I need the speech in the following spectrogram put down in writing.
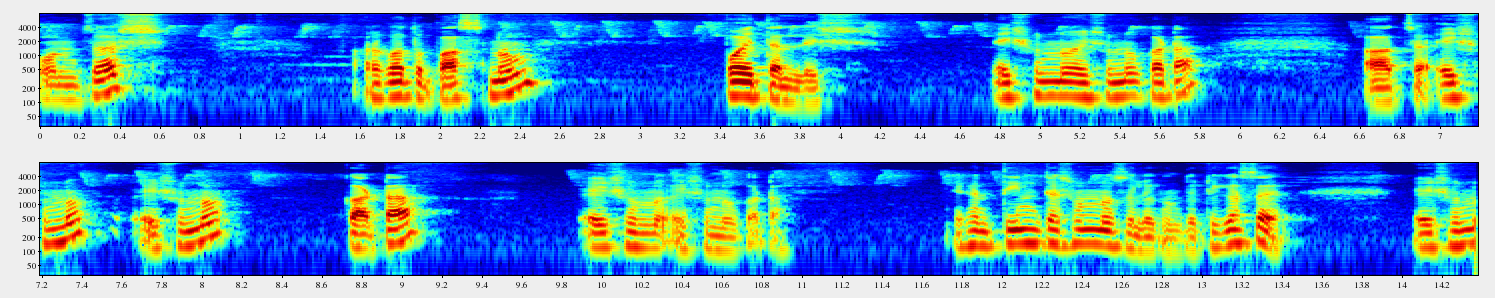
পঞ্চাশ। আর কত? পাঁচ নং। পঁয়তাল্লিশ। এই শূন্য এই শূন্য কাটা। আচ্ছা এই শূন্য এই শূন্য কাটা। এই শূন্য এই শূন্য কাটা। এখানে তিনটা শূন্য ছিল কিন্তু, ঠিক আছে? এই শূন্য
